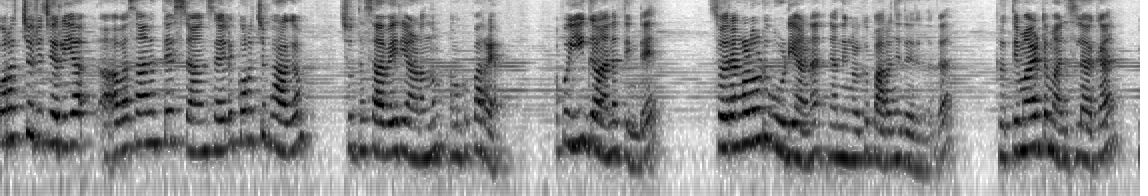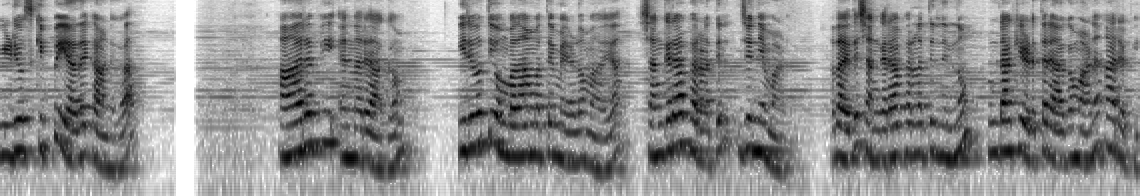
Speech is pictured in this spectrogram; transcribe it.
കുറച്ചൊരു ചെറിയ അവസാനത്തെ സ്റ്റാൻസയിൽ കുറച്ച് ഭാഗം ശുദ്ധ സാവേരിയാണെന്നും നമുക്ക് പറയാം. അപ്പോൾ ഈ ഗാനത്തിന്റെ സ്വരങ്ങളോട് കൂടിയാണ് ഞാൻ നിങ്ങൾക്ക് പറഞ്ഞു തരുന്നത്. കൃത്യമായിട്ട് മനസ്സിലാക്കാൻ വീഡിയോ സ്കിപ്പ് ചെയ്യാതെ കാണുക. ആരഭി എന്ന രാഗം ഇരുപത്തി ഒമ്പതാമത്തെ മേളമായ ശങ്കരാഭരണത്തിൽ ജന്യമാണ്. അതായത് ശങ്കരാഭരണത്തിൽ നിന്നും ഉണ്ടാക്കിയെടുത്ത രാഗമാണ് ആരഭി.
